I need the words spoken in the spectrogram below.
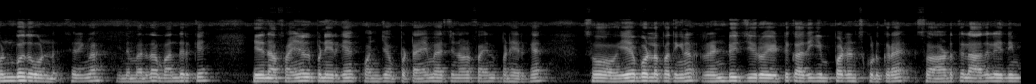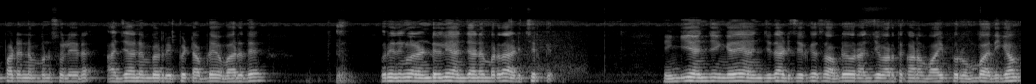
ஒன்பது ஒன்று சரிங்களா? இந்த மாதிரி தான் வந்திருக்கு. இதை நான் ஃபைனல் பண்ணியிருக்கேன். கொஞ்சம் இப்போ டைம் ஆச்சுனாலும் ஃபைனல் பண்ணியிருக்கேன். ஸோ ஏ போர்டில் பார்த்தீங்கன்னா ரெண்டு ஜீரோ எட்டுக்கு அதிக இம்பார்ட்டன்ஸ் கொடுக்குறேன். ஸோ அடுத்தில் அதில் இது இம்பார்ட்டன்ட் நம்பர்னு சொல்லிடுறேன். அஞ்சா நம்பர் ரிப்பீட் அப்படியே வருது. புரியுதுங்களா? ரெண்டுலேயும் அஞ்சா நம்பர் தான் அடிச்சிருக்கு. இங்கேயும் அஞ்சு இங்கேயும் அஞ்சு தான் அடிச்சிருக்கு. ஸோ அப்படியே ஒரு அஞ்சு வரதுக்கான வாய்ப்பு ரொம்ப அதிகம்.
